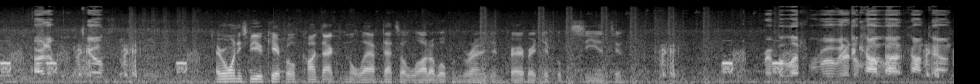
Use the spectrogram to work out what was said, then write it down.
Alright, let's go. Everyone needs to be careful. Of contact from the left. That's a lot of open ground and very very difficult to see into. Red the left, we're moving to compound, compound.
